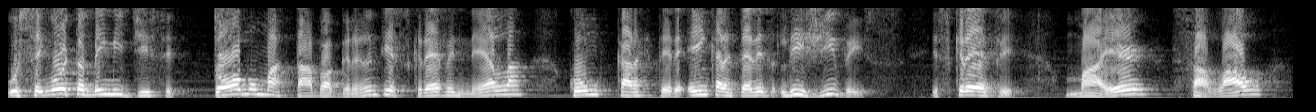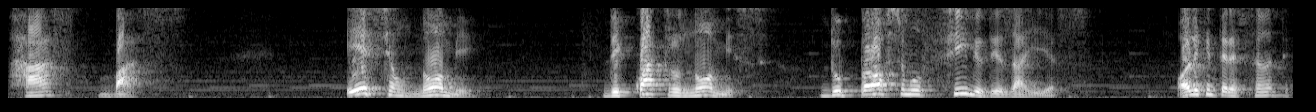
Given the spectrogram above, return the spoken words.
O Senhor também me disse: toma uma tábua grande e escreve nela com caractere, em caracteres legíveis. Escreve Maer Salal Has Bas. Esse é o nome de quatro nomes do próximo filho de Isaías. Olha que interessante.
